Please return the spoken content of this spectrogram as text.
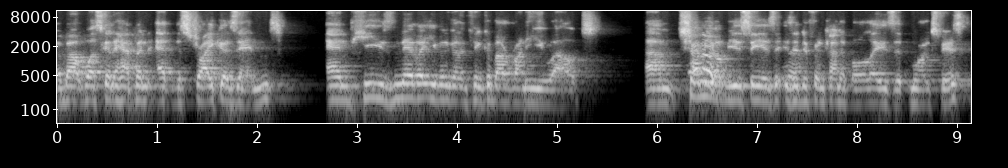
about what's going to happen at the striker's end and he's never even going to think about running you out um shami obviously is, is a different kind of bowler is more experienced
